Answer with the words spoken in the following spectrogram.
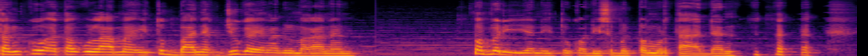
Tengku atau ulama itu banyak juga yang ambil makanan. Pemberian itu kok disebut pemurtadan.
